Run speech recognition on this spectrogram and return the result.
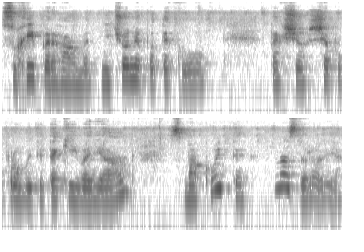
Сухий пергамент, нічого не потекло. Так що ще попробуйте такий варіант. Смакуйте на здоров'я.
